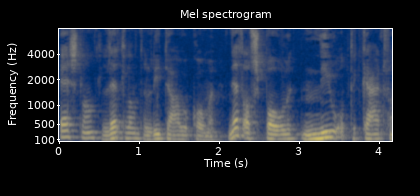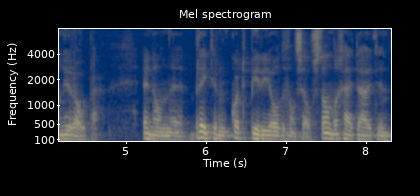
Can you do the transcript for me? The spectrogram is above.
Estland, Letland en Litouwen komen, net als Polen, nieuw op de kaart van Europa. En dan uh, breekt er een korte periode van zelfstandigheid uit en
